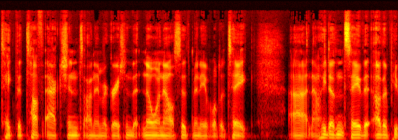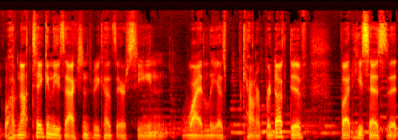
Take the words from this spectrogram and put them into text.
take the tough actions on immigration that no one else has been able to take. Uh, now, he doesn't say that other people have not taken these actions because they're seen widely as counterproductive, but he says that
